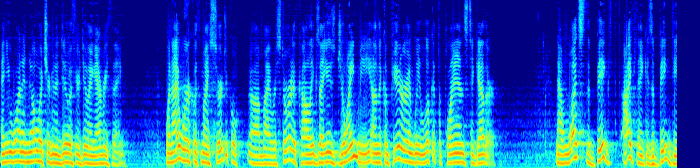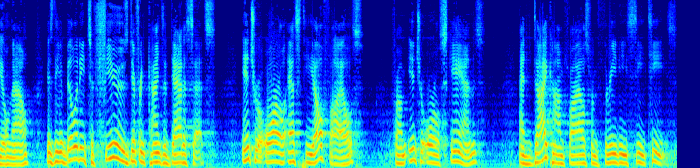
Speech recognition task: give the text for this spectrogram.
and you want to know what you're going to do if you're doing everything. When I work with my surgical, uh, my restorative colleagues, I use Join Me on the computer and we look at the plans together. Now, what's the big, I think, is a big deal now is the ability to fuse different kinds of data sets. Intraoral STL files from intraoral scans and DICOM files from 3D CTs.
